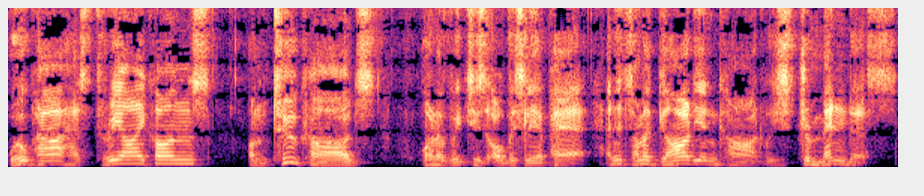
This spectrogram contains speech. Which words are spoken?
Willpower has three icons on two cards, one of which is obviously a pair, and it's on a Guardian card, which is tremendous.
